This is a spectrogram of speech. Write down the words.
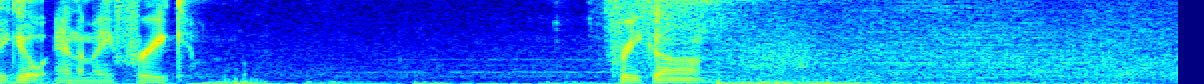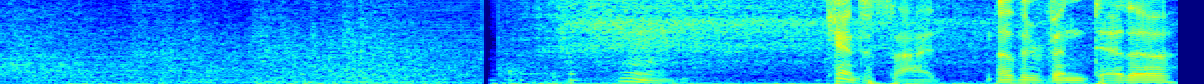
There you go, anime freak. Freak on. Hmm. Can't decide. Another vendetta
